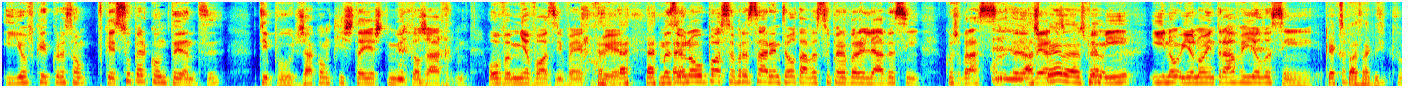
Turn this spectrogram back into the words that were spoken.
e eu fiquei de coração, fiquei super contente. Tipo, já conquistei este miúdo, ele já ouve a minha voz e vem a correr, mas eu não o posso abraçar, então ele estava super baralhado assim, com os braços eh, abertos espera, à espera. para mim e não, eu não entrava e ele assim. O que é que se passa aqui? Tipo,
